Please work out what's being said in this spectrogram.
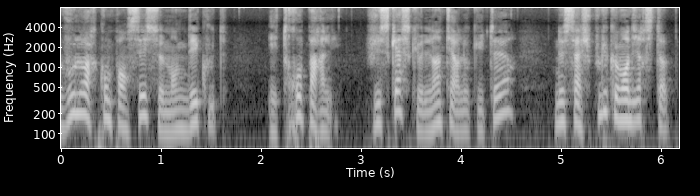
vouloir compenser ce manque d'écoute, et trop parler, jusqu'à ce que l'interlocuteur ne sache plus comment dire stop,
